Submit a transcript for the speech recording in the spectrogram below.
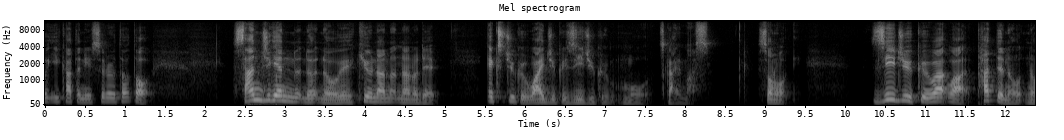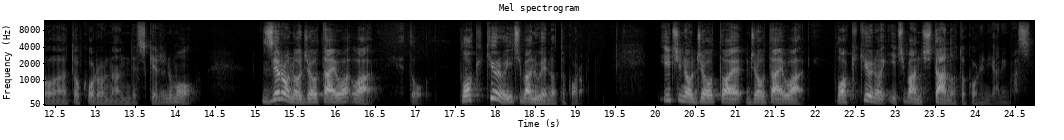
言い方にすると、三次元のの Q なので、X 軸、Y 軸、Z 軸も使えます。その Z 軸は縦のところなんですけれども、0の状態は、えっと、ブロック Q の一番上のところ。1の状態状態はブロック Q の一番下のところにあります。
